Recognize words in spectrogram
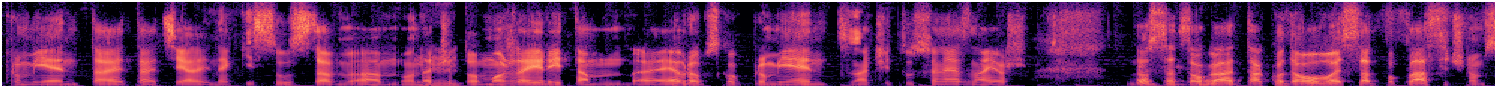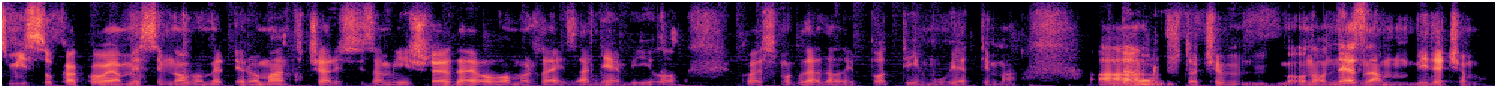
promijeniti taj, taj cijeli neki sustav, um, onda će mhm. to možda i ritam uh, europskog promijeniti, znači tu se ne zna još dosta toga, tako da ovo je sad po klasičnom smislu kako ja mislim nogometni romantičari si zamišljaju da je ovo možda i zadnje bilo koje smo gledali po tim uvjetima. A što će, ono, ne znam, vidjet ćemo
